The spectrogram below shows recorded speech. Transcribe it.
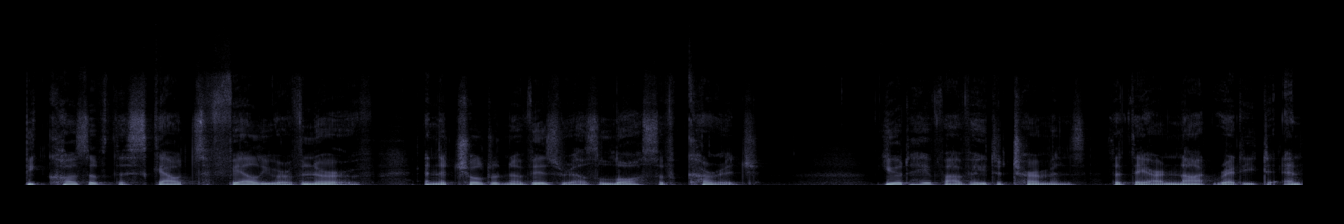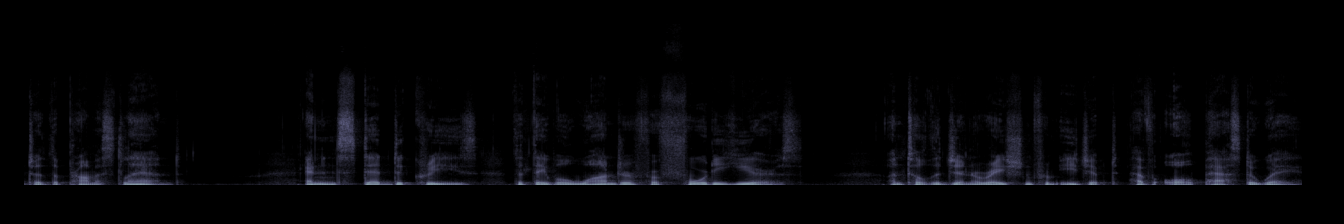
because of the scouts' failure of nerve and the children of Israel's loss of courage, Yudhevave determines that they are not ready to enter the promised land, and instead decrees that they will wander for forty years until the generation from Egypt have all passed away.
